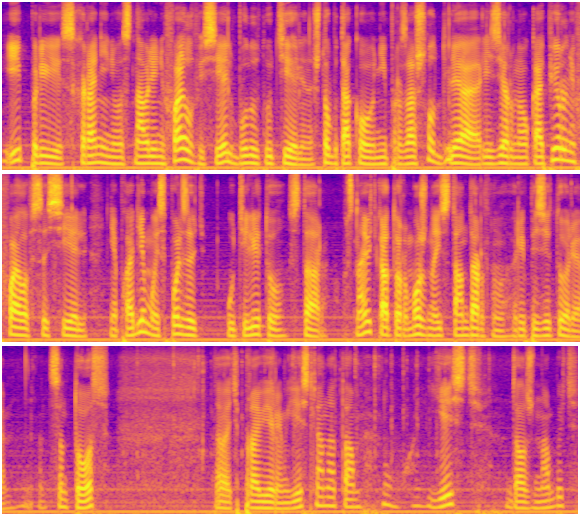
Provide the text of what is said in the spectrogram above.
и при сохранении и восстановлении файлов ACL будут утеряны. Чтобы такого не произошло, для резервного копирования файлов с ACL необходимо использовать утилиту star, установить которую можно из стандартного репозитория CentOS. Давайте проверим, есть ли она там. Ну, есть, должна быть.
